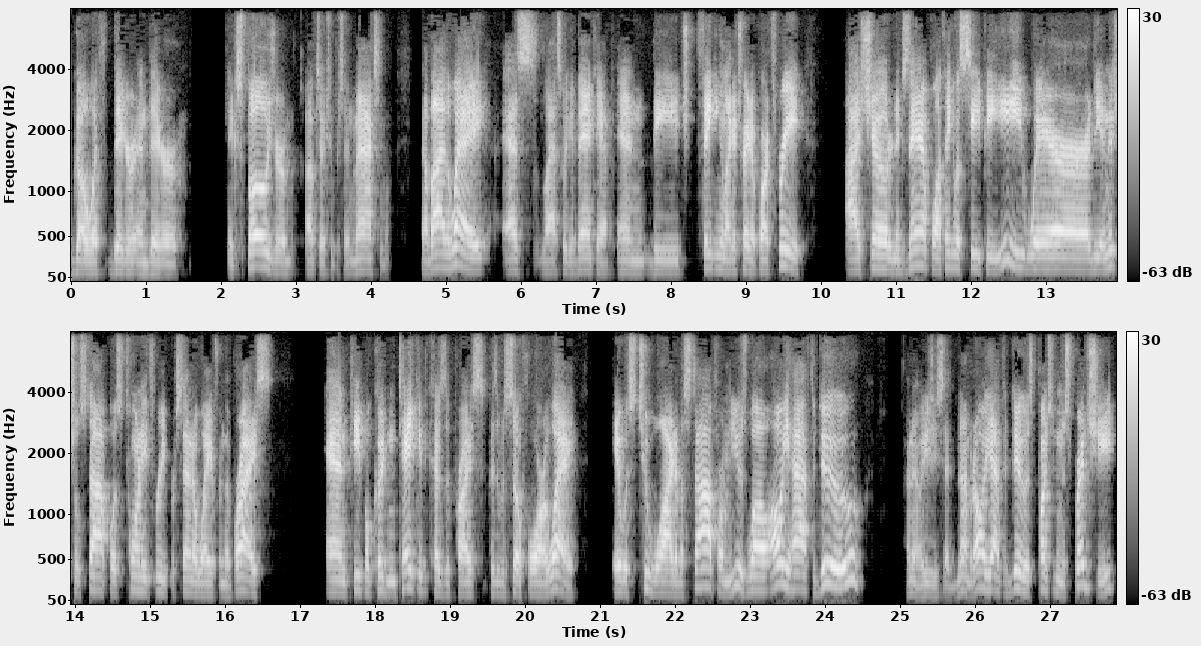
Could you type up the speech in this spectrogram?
go with bigger and bigger exposure up to a 2% maximum. Now, by the way, as last week at Bandcamp and the Thinking Like a Trader Part 3, I showed an example, I think it was CPE, where the initial stop was 23% away from the price and people couldn't take it because the price, because it was so far away. It was too wide of a stop for them to use. Well, all you have to do, I know easy said none, but all you have to do is punch it in the spreadsheet,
